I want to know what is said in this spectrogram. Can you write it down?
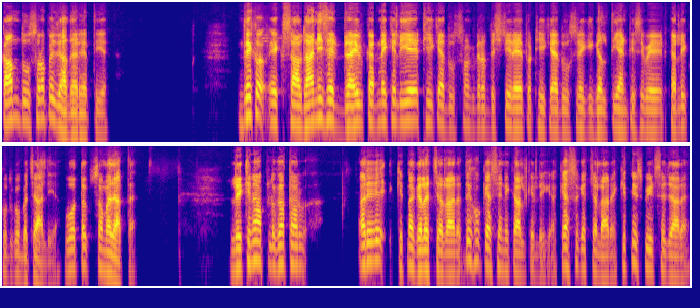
कम दूसरों पे ज़्यादा रहती है। देखो, एक सावधानी से ड्राइव करने के लिए ठीक है, दूसरों की तरफ़ दृष्टि रहे तो ठीक है, दूसरे की गलती एंटीसिपेट कर ली, खुद को बचा लिया। वो तक समझ आता है। लेकिन आप लगातार अरे, कितना गलत चला रहा है। देखो कैसे निकाल के ले गया, कैसे क्या चला रहा है, कितनी स्पीड से जा रहा है।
